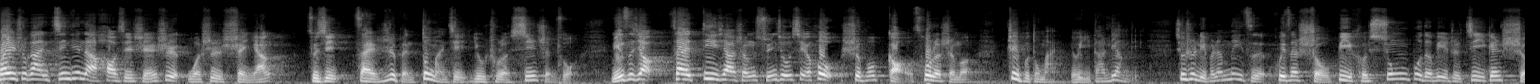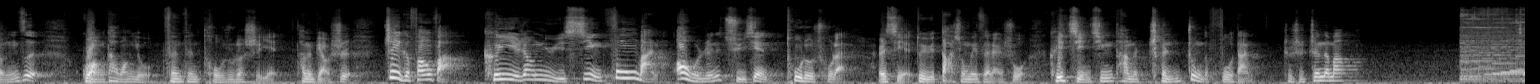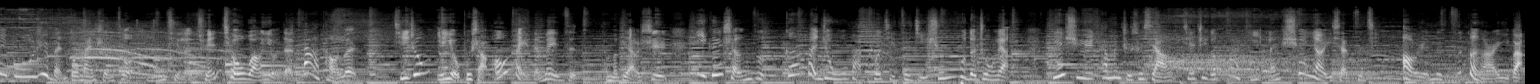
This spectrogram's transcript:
欢迎收看今天的好奇实验室，我是沈阳。最近在日本动漫界又出了新神作，名字叫《在地下城寻求邂逅》，是否搞错了什么？这部动漫有一大亮点，就是里边的妹子会在手臂和胸部的位置系一根绳子。广大网友纷纷投入了实验，他们表示这个方法可以让女性丰满傲人的曲线突露出来，而且对于大胸妹子来说，可以减轻她们沉重的负担。这是真的吗？本动漫神作引起了全球网友的大讨论，其中也有不少欧美的妹子，她们表示一根绳子根本就无法托起自己胸部的重量，也许她们只是想借这个话题来炫耀一下自己傲人的资本而已吧。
